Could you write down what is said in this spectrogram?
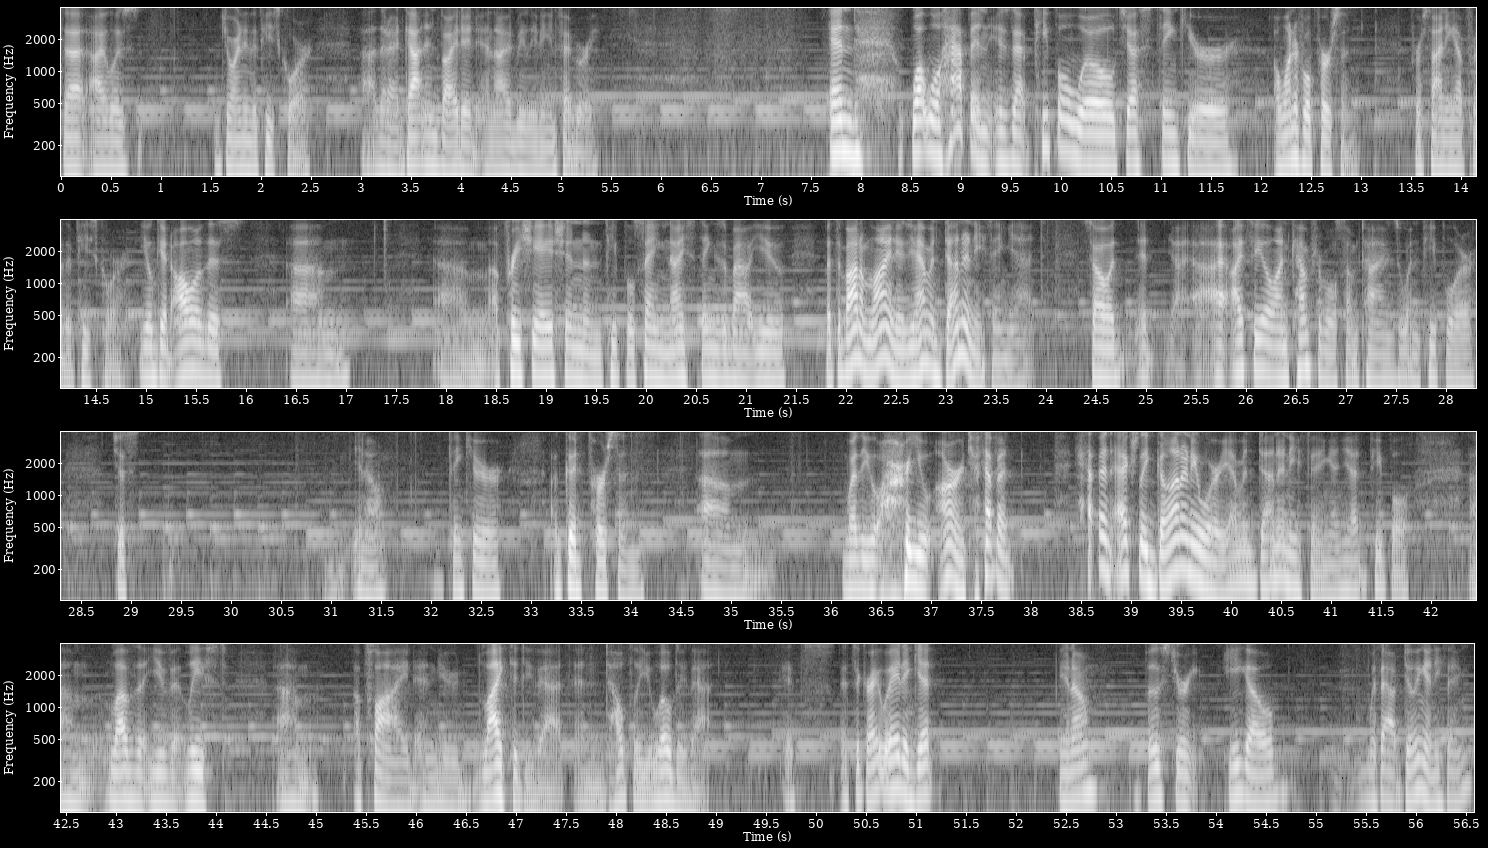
that I was joining the Peace Corps, uh, that I had gotten invited and I would be leaving in February. And what will happen is that people will just think you're a wonderful person for signing up for the Peace Corps. You'll get all of this um, um, appreciation and people saying nice things about you, but the bottom line is you haven't done anything yet. So it, it, I, I feel uncomfortable sometimes when people are just, you know, think you're a good person. Um, whether you are or you aren't, you haven't haven't actually gone anywhere. You haven't done anything, and yet people um, love that you've at least um, applied, and you'd like to do that, and hopefully you will do that. It's it's a great way to get, you know, boost your ego without doing anything.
